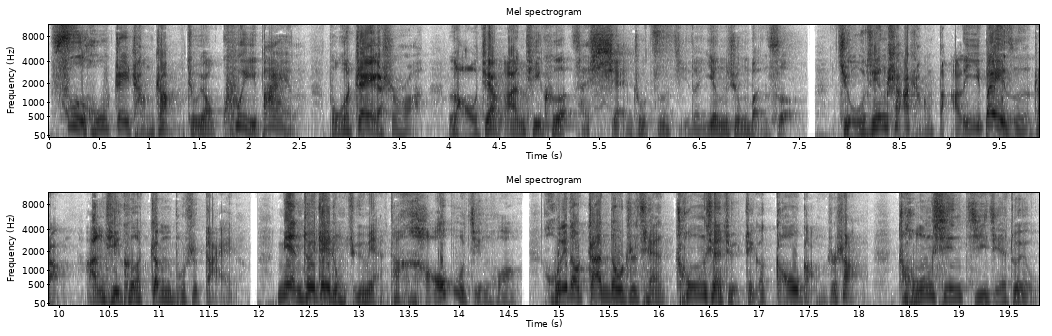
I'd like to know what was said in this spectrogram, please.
似乎这场仗就要溃败了。不过这个时候啊。老将安提柯才显出自己的英雄本色。久经沙场，打了一辈子的仗，安提柯真不是盖的。面对这种局面，他毫不惊慌，回到战斗之前，冲下去这个高岗之上，重新集结队伍。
